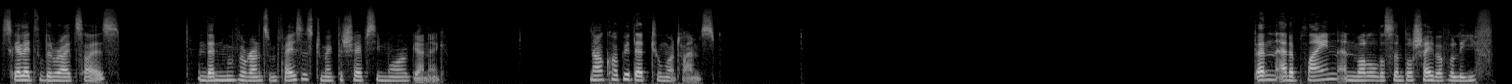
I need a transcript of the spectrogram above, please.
Scale it to the right size, and then move around some faces to make the shape seem more organic. Now copy that two more times. Then add a plane and model the simple shape of a leaf.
